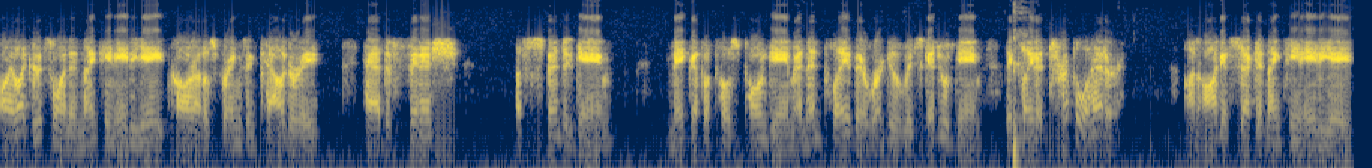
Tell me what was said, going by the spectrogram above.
Oh, I like this one. In 1988, Colorado Springs and Calgary had to finish a suspended game, make up a postponed game, and then play their regularly scheduled game. They played a triple header on August 2nd, 1988.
